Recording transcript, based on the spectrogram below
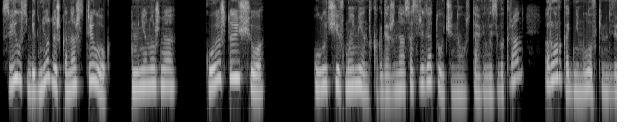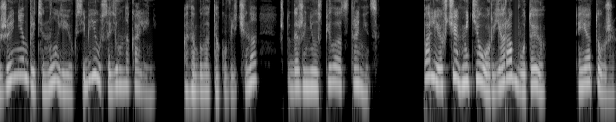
свил себе гнездышко наш стрелок. Мне нужно кое-что еще. Улучив момент, когда жена сосредоточенно уставилась в экран, Рорк одним ловким движением притянул ее к себе и усадил на колени. Она была так увлечена, что даже не успела отстраниться. «Полегче, Метеор, я работаю». «Я тоже.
